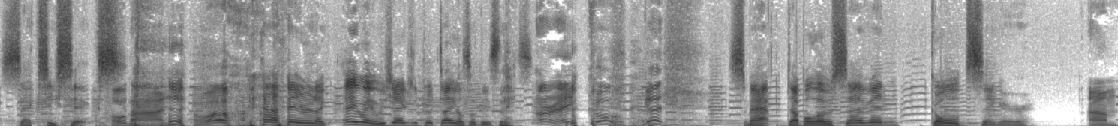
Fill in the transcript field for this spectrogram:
Sexy Six. Hold on. Whoa. they were like, hey, wait, we should actually put titles on these things. All right. Cool. Good. SMAP 007, Gold Singer. Um,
